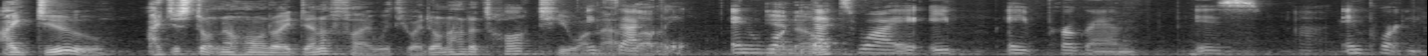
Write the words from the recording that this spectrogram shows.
i do i just don't know how to identify with you i don't know how to talk to you on that exactly. level And you know? that's why a, a program is uh, important.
